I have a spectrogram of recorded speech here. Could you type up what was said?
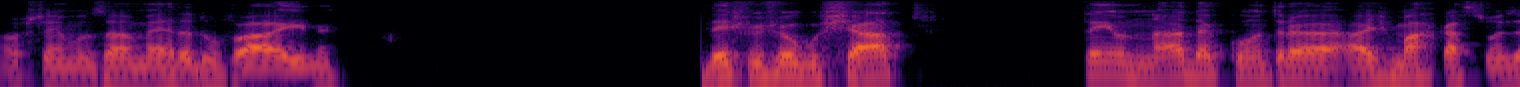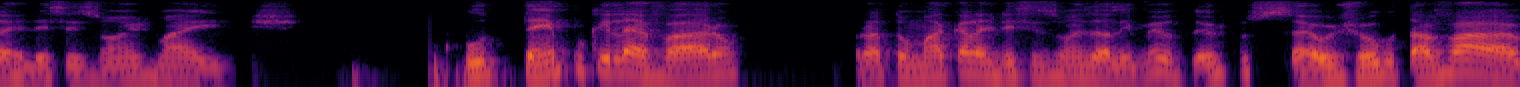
nós temos a merda do VAR aí, né? Deixa o jogo chato. Tenho nada contra as marcações, as decisões, mas o tempo que levaram para tomar aquelas decisões ali, meu Deus do céu, o jogo tava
